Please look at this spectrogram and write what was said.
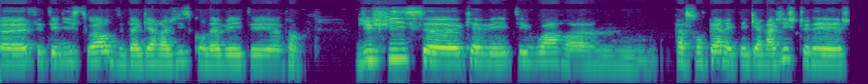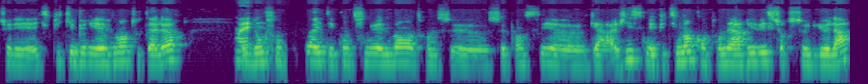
Euh, c'était l'histoire d'un garagiste qu'on avait été, euh, enfin, du fils euh, qui avait été voir, enfin, son père était garagiste, je te l'ai expliqué brièvement tout à l'heure. Et donc, son papa était continuellement en train de se, se penser euh, garagiste. Mais effectivement, quand on est arrivé sur ce lieu-là,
